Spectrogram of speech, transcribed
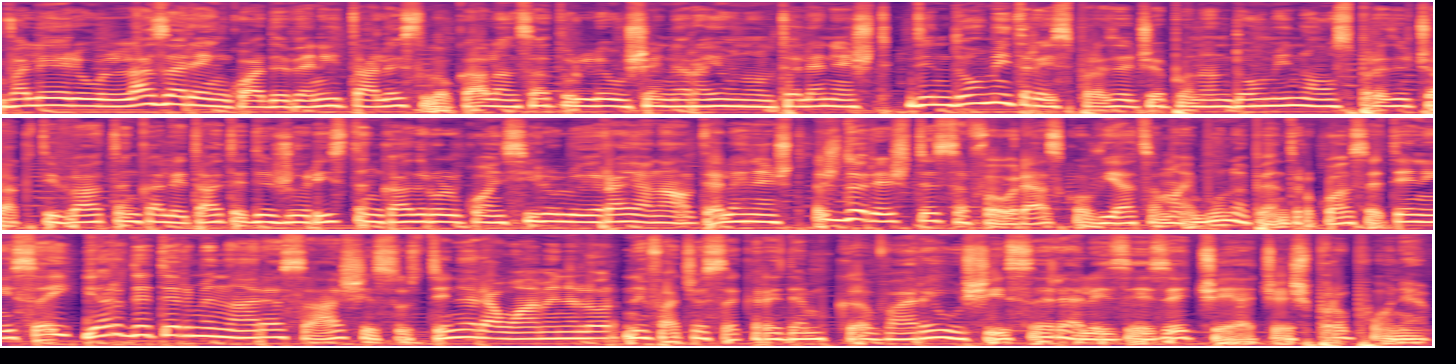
Valeriu Lazarencu a devenit ales local în satul Leușeni, raionul Telenești. Din 2013 până în 2019 activat în calitate de jurist în cadrul Consiliului Raional Telenești. Își dorește să făurească o viață mai bună pentru consetenii săi, iar determinarea sa și susținerea oamenilor ne face să credem că va reuși să realizeze ceea ce își propune.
